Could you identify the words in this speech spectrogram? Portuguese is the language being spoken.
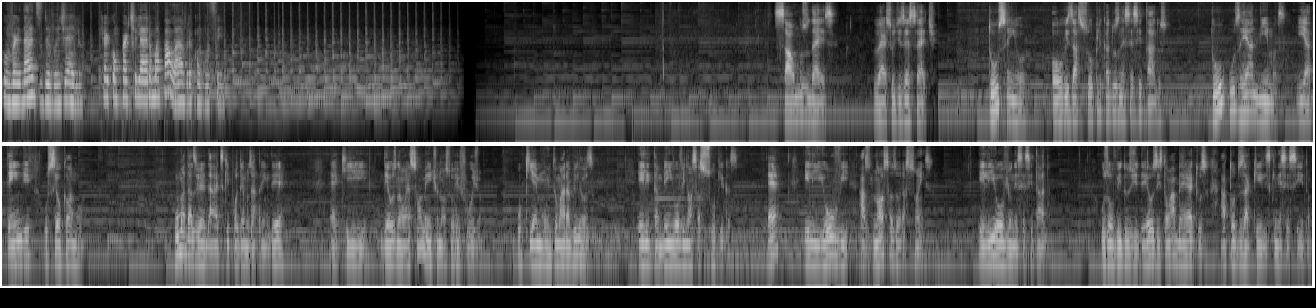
O Verdades do Evangelho quer compartilhar uma palavra com você. Salmos 10, verso 17 Tu, Senhor, ouves a súplica dos necessitados, tu os reanimas e atende o seu clamor. Uma das verdades que podemos aprender é que Deus não é somente o nosso refúgio, o que é muito maravilhoso. Ele também ouve nossas súplicas. É, ele ouve as nossas orações. Ele ouve o necessitado. Os ouvidos de Deus estão abertos a todos aqueles que necessitam,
